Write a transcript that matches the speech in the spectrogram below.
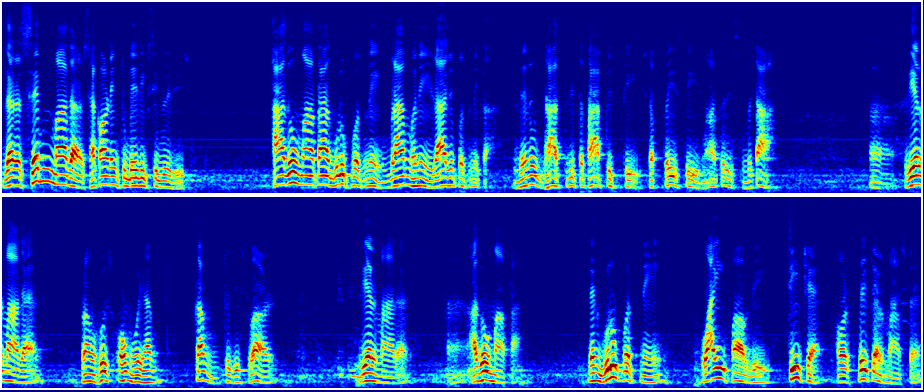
there are seven mothers according to Vedic civilization. Adu Mata Guru Patni, Brahmani, Rajapatnika, Dhenu Dhatri Tatha Prithi, Saptaisti, Matari Smita. Uh, real mother from whose womb we have come to this world, real Then Guru Patni, wife of the teacher or spiritual master,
